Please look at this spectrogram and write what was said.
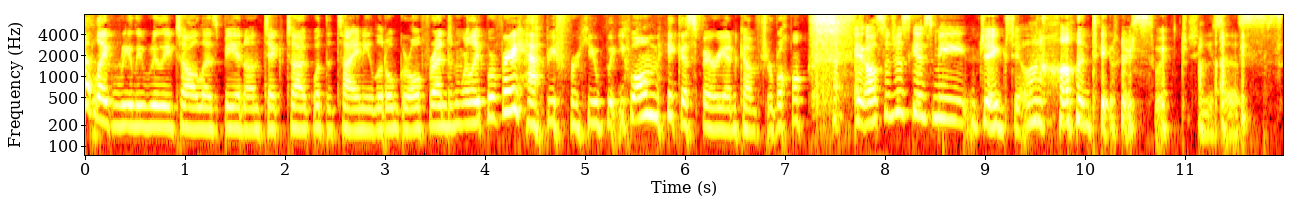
that like really really tall lesbian on TikTok with the tiny little girlfriend and we're like we're very happy for you, but you all make us very uncomfortable. It also just gives me Jake Gyllenhaal and Taylor Swift. Jesus.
